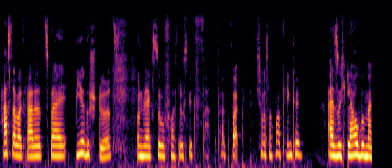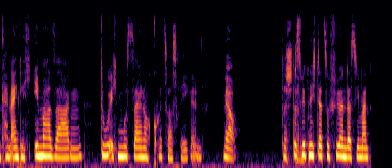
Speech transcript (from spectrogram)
hast aber gerade zwei Bier gestürzt und merkst so, bevor es losgeht, fuck, fuck, fuck, ich muss noch mal pinkeln. Also ich glaube, man kann eigentlich immer sagen, du, ich muss da noch kurz was regeln. Ja. Das stimmt. Das wird nicht dazu führen, dass jemand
